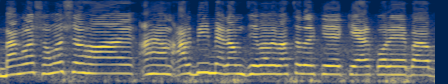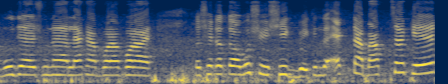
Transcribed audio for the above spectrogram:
বাংলা সমস্যা হয়। এখন আরবি ম্যাডাম যেভাবে বাচ্চাদেরকে কেয়ার করে বা বুঝে, শুনে, লেখাপড়া করায়, তো সেটা তো অবশ্যই শিখবে। কিন্তু একটা বাচ্চাকে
